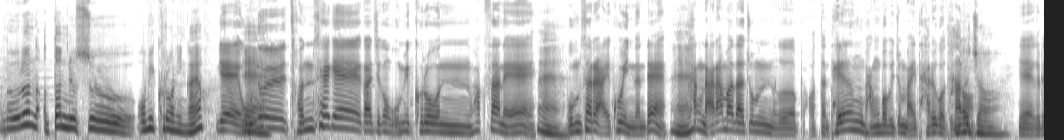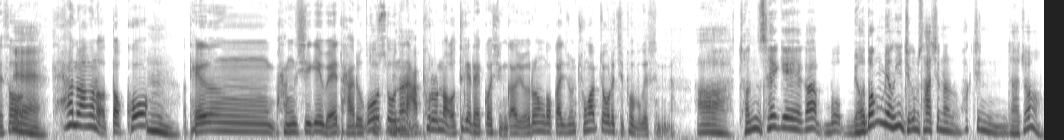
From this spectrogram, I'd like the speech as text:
오늘은 어떤 뉴스 오미크론인가요? 예, 오늘 전 세계가 지금 오미크론 확산에 예. 몸살을 앓고 있는데 예. 각 나라마다 좀 어, 어떤 대응 방법이 좀 많이 다르거든요. 다르죠. 예, 그래서 예. 현황은 어떻고 음. 대응 방식이 왜 다르고 좋습니다. 또는 앞으로는 어떻게 될 것인가 이런 것까지 좀 종합적으로 짚어보겠습니다. 아, 전 세계가 뭐 몇억 명이 지금 사시는 확진자죠?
